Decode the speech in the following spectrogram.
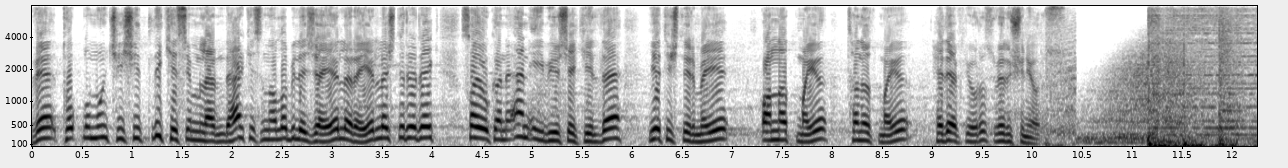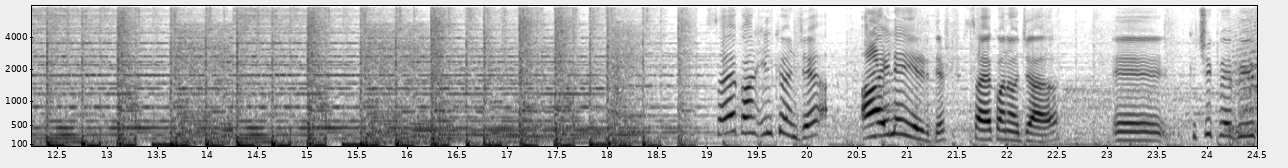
ve toplumun çeşitli kesimlerinde herkesin alabileceği yerlere yerleştirerek Sayokan'ı en iyi bir şekilde yetiştirmeyi, anlatmayı, tanıtmayı hedefliyoruz ve düşünüyoruz. Sayakan ilk önce aile yeridir Sayakan Ocağı. Ee, küçük ve büyük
